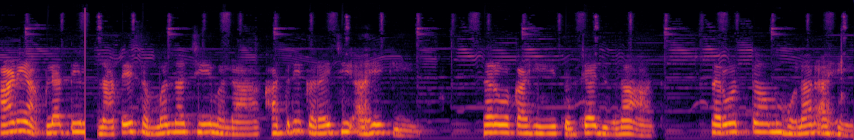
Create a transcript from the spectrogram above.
आणि आपल्यातील नातेसंबंधाची मला खात्री करायची आहे की सर्व काही तुमच्या जीवनात सर्वोत्तम होणार आहे.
